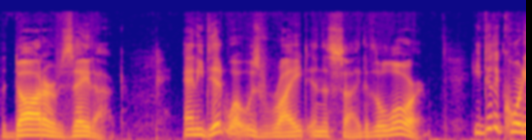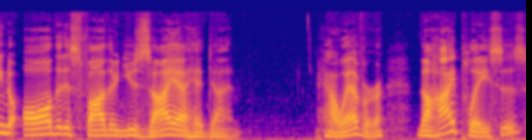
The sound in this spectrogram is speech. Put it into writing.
the daughter of Zadok, and he did what was right in the sight of the Lord. He did according to all that his father Uzziah had done. However, the high places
